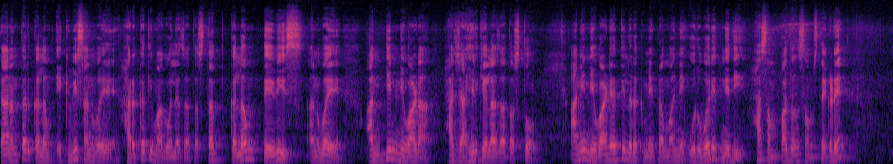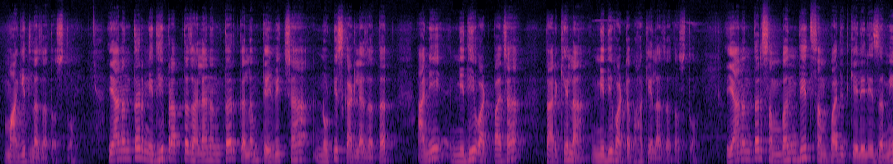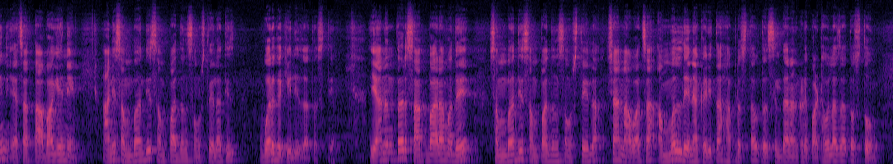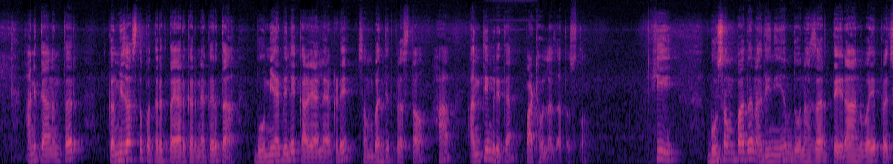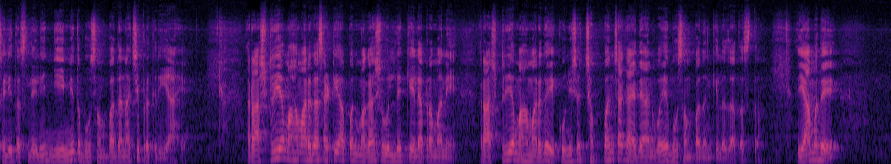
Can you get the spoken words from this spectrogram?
त्यानंतर कलम एकवीस अन्वये हरकती मागवल्या जात असतात. कलम तेवीस अन्वये अंतिम निवाडा हा जाहीर केला जात असतो. आणि निवाड्यातील रकमेप्रमाणे उर्वरित निधी हा संपादन संस्थेकडे मागितला जात असतो. यानंतर निधी प्राप्त झाल्यानंतर कलम तेवीसच्या नोटीस काढल्या जातात आणि निधी वाटपाच्या तारखेला निधी वाटप हा केला जात असतो. यानंतर संबंधित संपादित केलेली जमीन याचा ताबा घेणे आणि संबंधित संपादन संस्थेला ती वर्ग केली जात असते. यानंतर सात बारामध्ये संबंधित संपादन संस्थेला च्या नावाचा अंमल देण्याकरिता हा प्रस्ताव तहसीलदारांकडे पाठवला जात असतो. आणि त्यानंतर कमी जास्त पत्रक तयार करण्याकरिता भूमी अभिलेख कार्यालयाकडे संबंधित प्रस्ताव हा अंतिमरित्या पाठवला जात असतो. ही भूसंपादन अधिनियम दोन हजार तेरा अन्वये प्रचलित असलेली नियमित भूसंपादनाची प्रक्रिया आहे. राष्ट्रीय महामार्गासाठी आपण मगाशी उल्लेख केल्याप्रमाणे राष्ट्रीय महामार्ग एकोणीसशे छप्पनच्या कायद्यान्वये भूसंपादन केलं जात असतं. यामध्ये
